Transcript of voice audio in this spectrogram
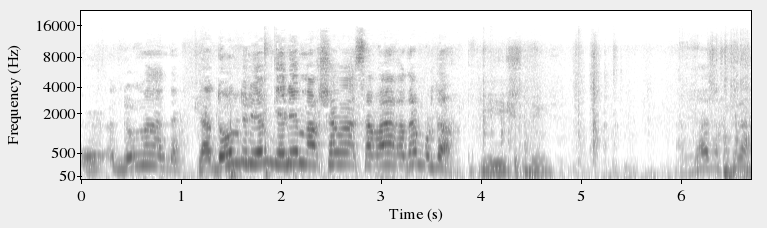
E, Durmadan da. Ya dolduruyorum geliyorum akşama sabaha kadar burada. İyi işte iyi. Yazık günah.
